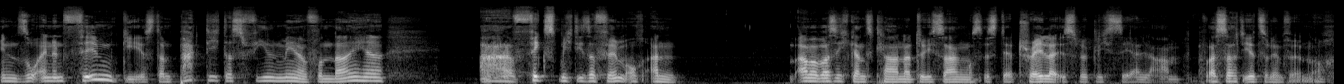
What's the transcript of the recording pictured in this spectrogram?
in so einen Film gehst, dann packt dich das viel mehr. Von daher, ah, fixt mich dieser Film auch an. Aber was ich ganz klar natürlich sagen muss, ist, der Trailer ist wirklich sehr lahm. Was sagt ihr zu dem Film noch?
